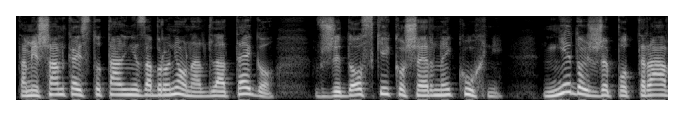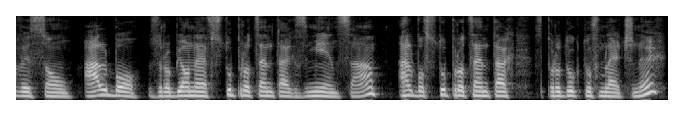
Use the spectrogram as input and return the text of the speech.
Ta mieszanka jest totalnie zabroniona, dlatego w żydowskiej koszernej kuchni nie dość, że potrawy są albo zrobione w 100% z mięsa, albo w 100% z produktów mlecznych,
